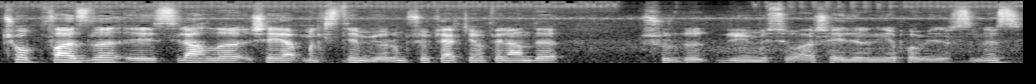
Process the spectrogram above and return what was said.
Çok fazla e, silahla şey yapmak istemiyorum. Sökerken falan da şurada düğmesi var. Şeylerini yapabilirsiniz.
